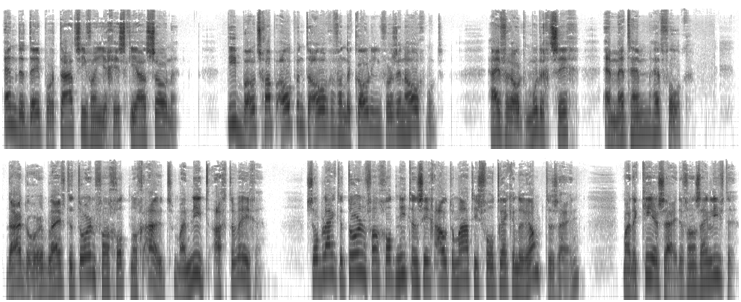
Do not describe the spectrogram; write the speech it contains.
en de deportatie van Jegiskia's zonen. Die boodschap opent de ogen van de koning voor zijn hoogmoed. Hij verootmoedigt zich en met hem het volk. Daardoor blijft de toorn van God nog uit, maar niet achterwege. Zo blijkt de toorn van God niet een zich automatisch voltrekkende ramp te zijn, maar de keerzijde van zijn liefde.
